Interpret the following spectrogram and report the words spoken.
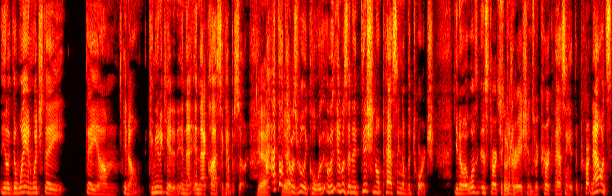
you know the way in which they they um you know communicated in that in that classic episode. Yeah. I, I thought yeah. that was really cool. It was it was an additional passing of the torch. You know, it wasn't just Star Trek So true. Generations with Kirk passing it to Picard. Now it's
